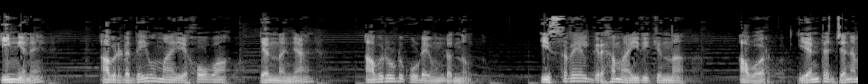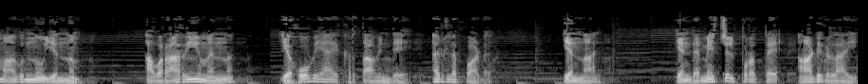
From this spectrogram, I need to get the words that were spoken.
ഇങ്ങനെ അവരുടെ ദൈവമായ യഹോവ എന്ന ഞാൻ അവരോടുകൂടെ ഉണ്ടെന്നും ഇസ്രയേൽ ഗ്രഹമായിരിക്കുന്ന അവർ എന്റെ ജനമാകുന്നു എന്നും അവർ അറിയുമെന്ന് യഹോവയായ കർത്താവിന്റെ അരുളപ്പാട്. എന്നാൽ എന്റെ മേച്ചൽപ്പുറത്തെ ആടുകളായി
